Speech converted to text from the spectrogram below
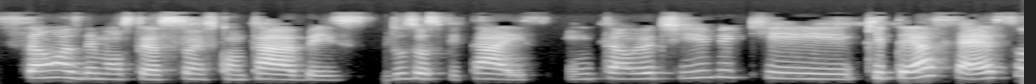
são as demonstrações contábeis dos hospitais, então eu tive que, que ter acesso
